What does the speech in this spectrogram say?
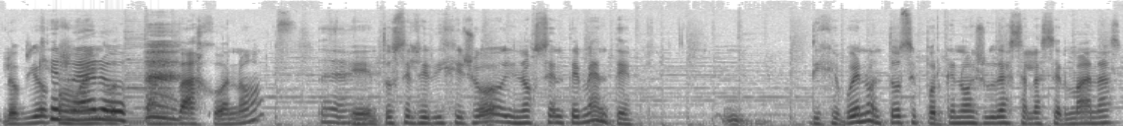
Lo vio como algo tan bajo, ¿no? Eh, entonces le dije yo inocentemente, dije, bueno, entonces, ¿por qué no ayudas a las hermanas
